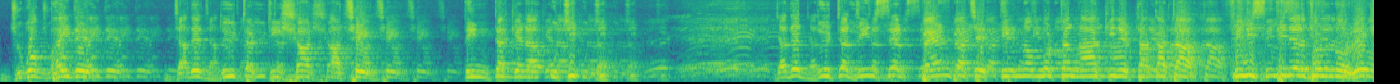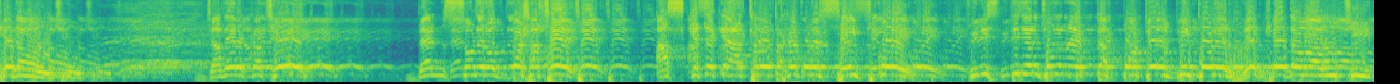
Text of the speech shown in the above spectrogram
যুবক ভাইদের, যাদের দুইটা টি শার্ট আছে, তিনটা কেনা উচিত যাদের দুইটা জিন্সের প্যান্ট আছে, তিন নম্বরটা না কিনে টাকাটা ফিলিস্তিনের জন্য রেখে দেওয়া উচিত। যাদের কাছে ব্যানসনের অভ্যাস আছে, আজকে থেকে আঠারো টাকা করে সেভ করে ফিলিস্তিনের জন্য একটা পটের ভিতরে রেখে দেওয়া উচিত।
